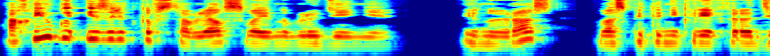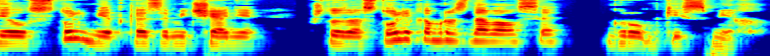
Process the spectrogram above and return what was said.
а Хьюго изредка вставлял свои наблюдения. Иной раз воспитанник ректора делал столь меткое замечание, что за столиком раздавался громкий смех.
